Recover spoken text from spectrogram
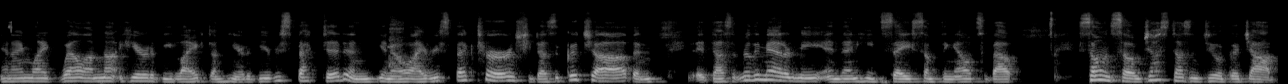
and i'm like well i'm not here to be liked i'm here to be respected and you know i respect her and she does a good job and it doesn't really matter to me and then he'd say something else about so and so just doesn't do a good job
